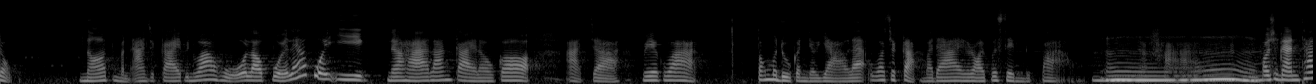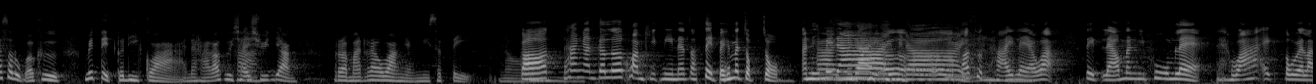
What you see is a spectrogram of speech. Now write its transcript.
จบ เนาะมันอาจจะกลายเป็นว่าโหเราป่วยแล้วป่วยอีกนะคะ ร่างกายเราก็อาจจะเรียกว่าต้องมาดูกันยาวๆ แล้วว่าจะกลับมาได้ร้อยเปอร์เซ็นต์หรือเปล่านะคะเพราะฉะนั้นถ้าสรุปก็คือไม่ติดก็ดีกว่านะคะ ก็คือใช้ค่ะชีวิตอย่างระมัดระวังอย่างมีสติเนาะก็ถ้างั้นก็เลิกความคิดนี้นะจะติดไปให้มันจบๆอันนี้ใช่ไม่ได้ไม่ได้เออไม่ได้เออเพราะสุดท้ายแล้วอะ ติดแล้วมันมีภูมิแหละ แต่ว่าไอ้ตัวเวลา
